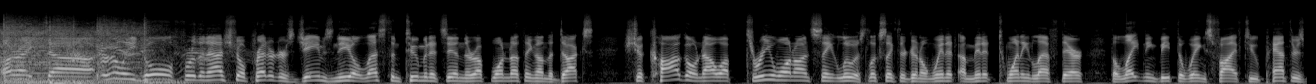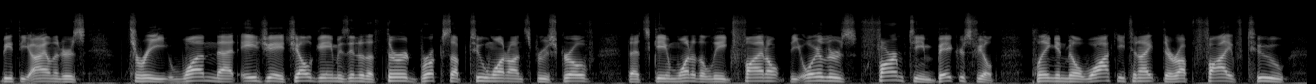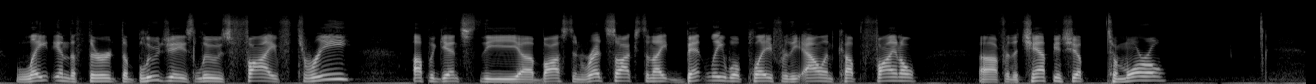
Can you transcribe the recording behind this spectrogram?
All right, uh, early goal for the Nashville Predators. James Neal, less than two minutes in, they're up one nothing on the Ducks. Chicago now up three one on St. Louis. Looks like they're going to win it. A minute twenty left there. The Lightning beat the Wings five two. Panthers beat the Islanders three one. That AJHL game is into the third. Brooks up two one on Spruce Grove. That's game one of the league final. The Oilers farm team Bakersfield playing in Milwaukee tonight. They're up five two late in the third. The Blue Jays lose five three up against the uh, Boston Red Sox tonight. Bentley will play for the Allen Cup final uh, for the championship tomorrow.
